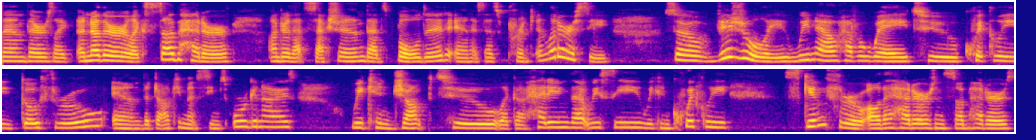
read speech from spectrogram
then there's like another like subheader under that section that's bolded and it says print and literacy. So visually, we now have a way to quickly go through and the document seems organized. We can jump to like a heading that we see. We can quickly skim through all the headers and subheaders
